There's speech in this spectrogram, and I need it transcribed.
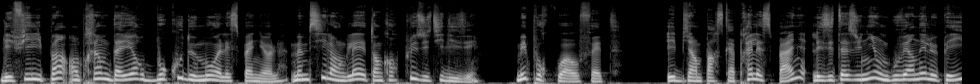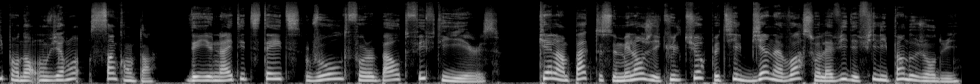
Les Philippins empruntent d'ailleurs beaucoup de mots à l'espagnol, même si l'anglais est encore plus utilisé. Mais pourquoi au fait? Eh bien parce qu'après l'Espagne, les États-Unis ont gouverné le pays pendant environ 50 ans. The United States ruled for about 50 years. Quel impact ce mélange des cultures peut-il bien avoir sur la vie des Philippins d'aujourd'hui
